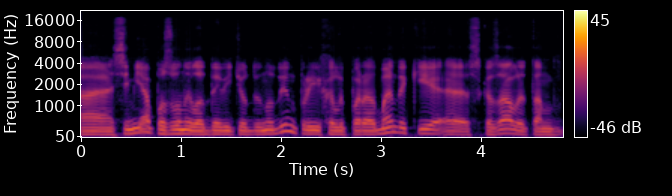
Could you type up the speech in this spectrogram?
е, сім'я позвонила 911, приїхали парамедики, е, сказали там,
